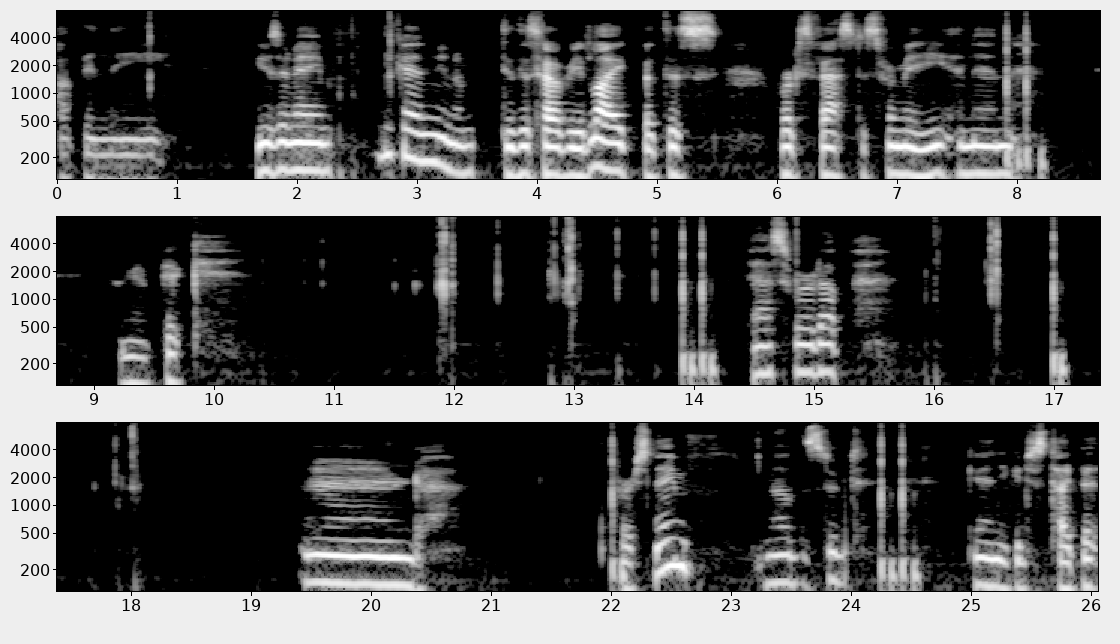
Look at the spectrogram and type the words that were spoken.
pop in the username. You can, you know, do this however you'd like, but this works fastest for me. And then I'm going to pick password up. And the first name of the student. Again, you could just type it,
